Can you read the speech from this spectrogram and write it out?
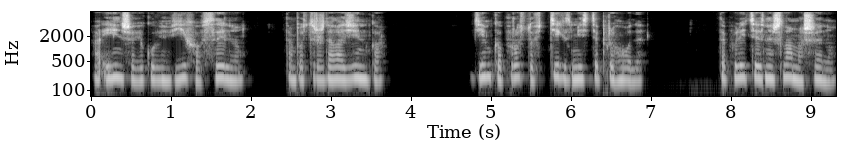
а інша, в яку він в'їхав сильно, там постраждала жінка. Дімка просто втік з місця пригоди. Та поліція знайшла машину.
